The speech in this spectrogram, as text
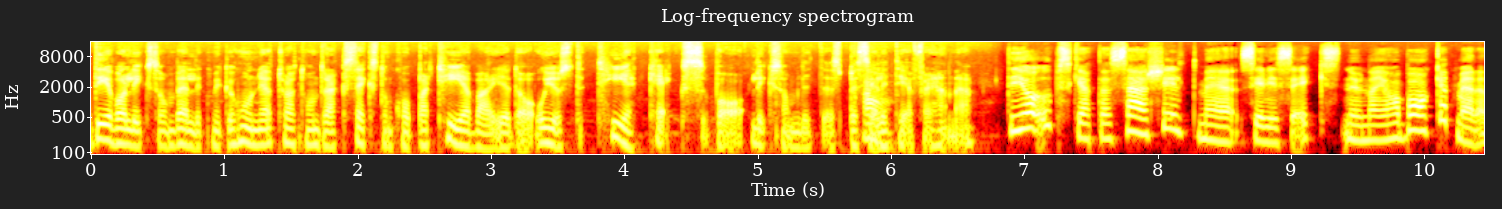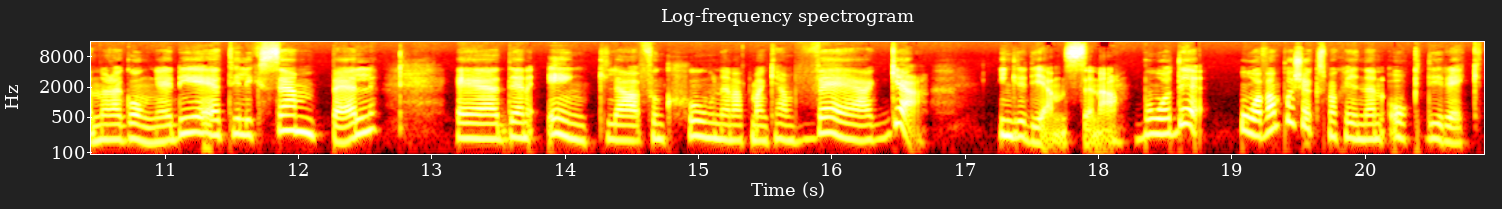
Det var liksom väldigt mycket hon. Jag tror att hon drack 16 koppar te varje dag och just tekex var liksom lite specialitet ja. för henne. Det jag uppskattar särskilt med serie 6 nu när jag har bakat med den några gånger det är till exempel eh, den enkla funktionen att man kan väga ingredienserna. Både ovanpå köksmaskinen och direkt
